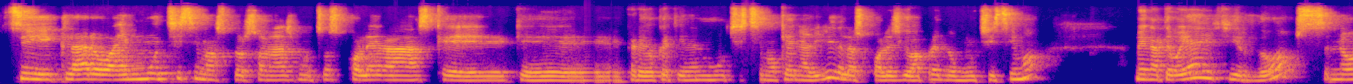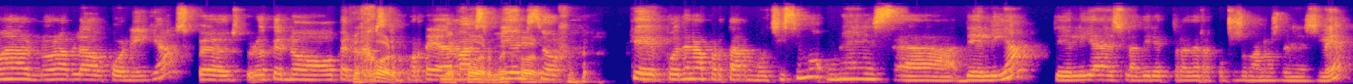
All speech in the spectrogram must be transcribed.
Sí, claro, hay muchísimas personas, muchos colegas que, que, creo que tienen muchísimo que añadir y de las cuales yo aprendo muchísimo. Venga, te voy a decir dos, no, no he hablado con ellas, pero espero que no, que mejor, les importe. Además, pienso que pueden aportar muchísimo. Una es uh, Delia, Delia es la directora de recursos humanos de Nestlé,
